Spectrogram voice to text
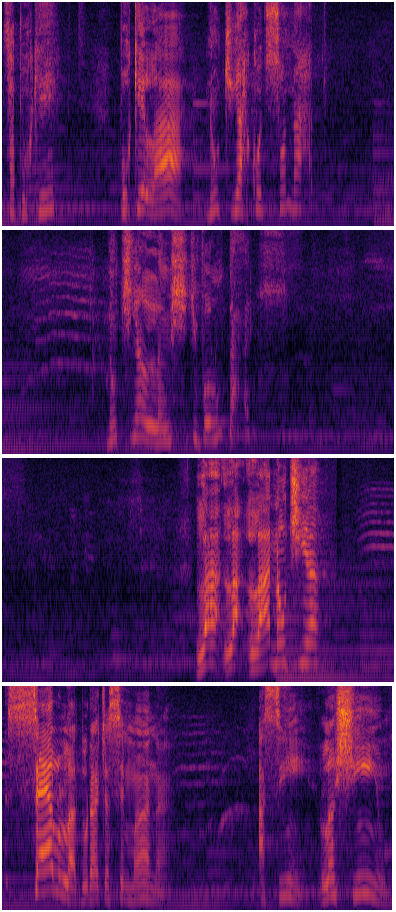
Sabe por quê? Porque lá não tinha ar-condicionado não tinha lanche de voluntários. Lá, lá, lá não tinha célula durante a semana, assim, lanchinho.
